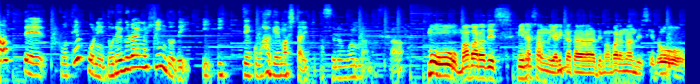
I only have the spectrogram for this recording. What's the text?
オーナーってこう店舗にどれぐらいの頻度で行ってこう励ましたりとかするものなんですか？もうまばらです。皆さんのやり方でまばらなんですけど、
